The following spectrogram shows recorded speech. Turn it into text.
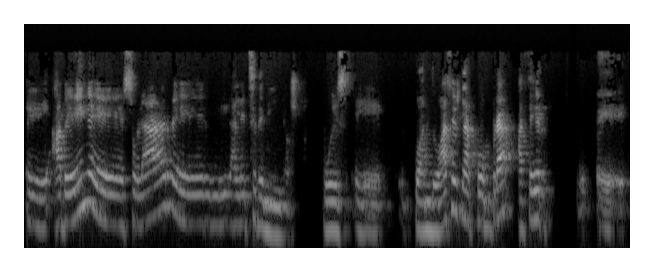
eh, Aven, eh, solar, la leche de niños. Pues cuando haces la compra, hacer eh,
